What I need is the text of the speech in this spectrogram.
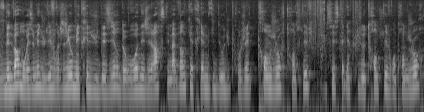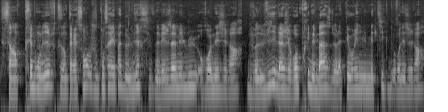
Vous venez de voir mon résumé du livre Géométrie du désir de René Girard. C'était ma 24e vidéo du projet 30 jours, 30 livres, qui consiste à lire plus de 30 livres en 30 jours. C'est un très bon livre, très intéressant. Je vous conseillerais pas de le lire si vous n'avez jamais lu René Girard de votre vie. Là, j'ai repris des bases de la théorie mimétique de René Girard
